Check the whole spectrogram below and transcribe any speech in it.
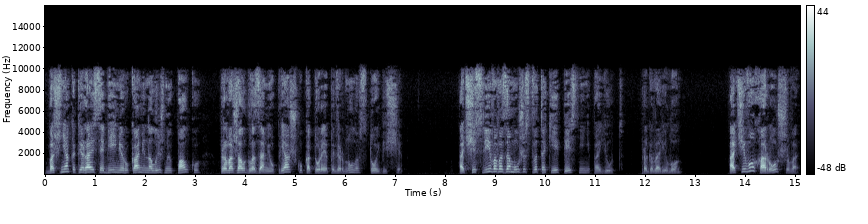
Башняк, опираясь обеими руками на лыжную палку, провожал глазами упряжку, которая повернула в стойбище. От счастливого замужества такие песни не поют, — проговорил он. — А чего хорошего,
